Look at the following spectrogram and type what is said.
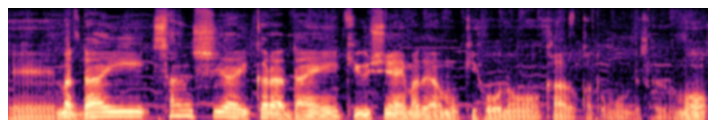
えー、まあ、第3試合から第9試合まではもう基本のカードかと思うんですけれども、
